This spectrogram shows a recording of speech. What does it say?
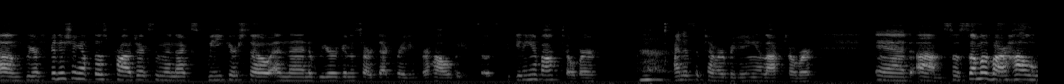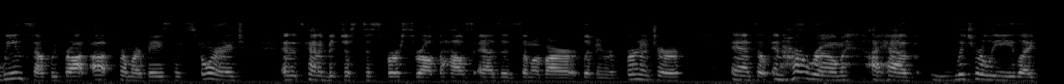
um, we are finishing up those projects in the next week or so, and then we are going to start decorating for Halloween. So it's the beginning of October, end of September, beginning of October. And um, so some of our Halloween stuff we brought up from our basement storage, and it's kind of been just dispersed throughout the house, as is some of our living room furniture. And so in her room, I have literally like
